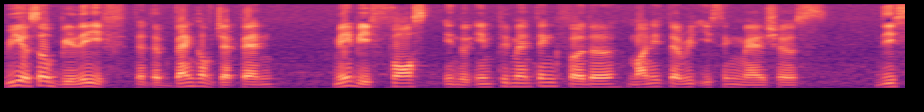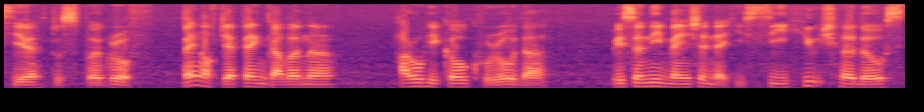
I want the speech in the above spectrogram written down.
we also believe that the Bank of Japan may be forced into implementing further monetary easing measures this year to spur growth. Bank of Japan Governor Haruhiko Kuroda recently mentioned that he sees huge hurdles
